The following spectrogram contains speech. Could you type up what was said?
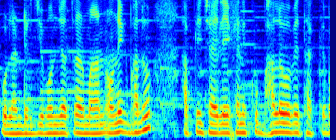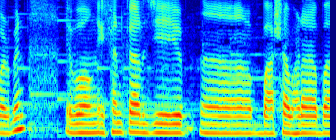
পোল্যান্ডের জীবনযাত্রার মান অনেক ভালো। আপনি চাইলে এখানে খুব ভালোভাবে থাকতে পারবেন এবং এখানকার যে বাসা ভাড়া বা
